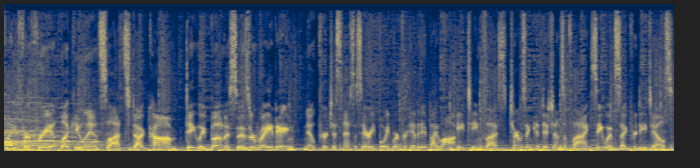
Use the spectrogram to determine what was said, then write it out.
Play for free at LuckyLandSlots.com. Daily bonuses are waiting. No purchase necessary. Void where prohibited by law. 18 plus. Terms and conditions apply. See website for details.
